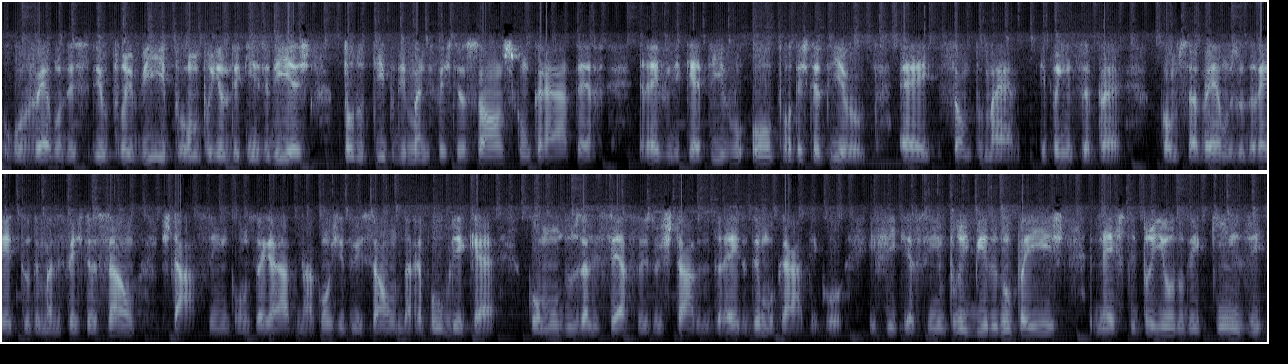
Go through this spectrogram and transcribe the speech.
O governo decidiu proibir, por um período de 15 dias, todo tipo de manifestações com caráter reivindicativo ou protestativo em São Tomé e Príncipe. Como sabemos, o direito de manifestação está assim consagrado na Constituição da República como um dos alicerces do Estado de Direito Democrático e fica assim proibido no país neste período de 15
